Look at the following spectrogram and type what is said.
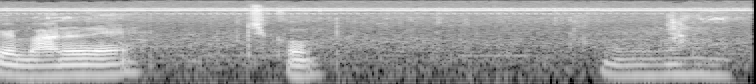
꽤 많으네, 지금. 음.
